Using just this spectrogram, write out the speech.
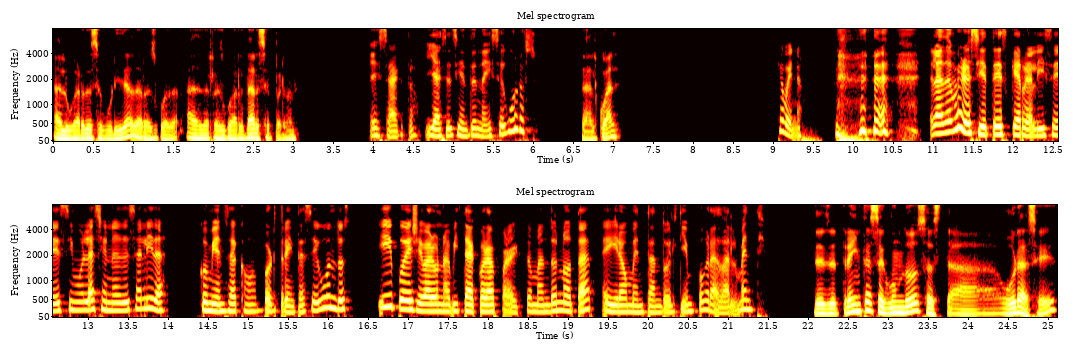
al lugar de seguridad a, a resguardarse, perdón. Exacto, ya se sienten ahí seguros. Tal cual. Qué bueno. la número 7 es que realice simulaciones de salida. Comienza como por 30 segundos y puedes llevar una bitácora para ir tomando nota e ir aumentando el tiempo gradualmente. Desde 30 segundos hasta horas, ¿eh?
